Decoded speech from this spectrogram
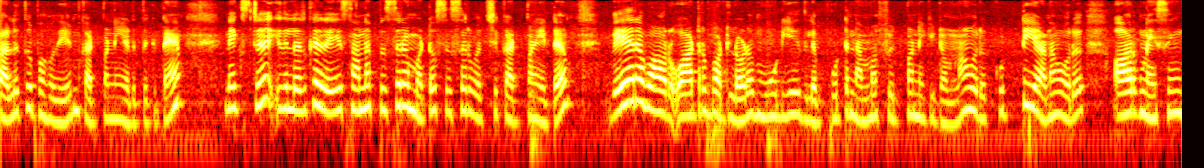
கழுத்து பகுதியையும் கட் பண்ணி எடுத்துக்கிட்டேன். நெக்ஸ்ட்டு இதில் இருக்க ரேஸான பிசரை மட்டும் சிசர் வச்சு கட் பண்ணிவிட்டு வேறு வா வாட்டர் பாட்டிலோட மூடியை இதில் போட்டு நம்ம ஃபிட் பண்ணிக்கிட்டோம்னா ஒரு குட்டியான ஒரு ஆர்கனைசிங்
